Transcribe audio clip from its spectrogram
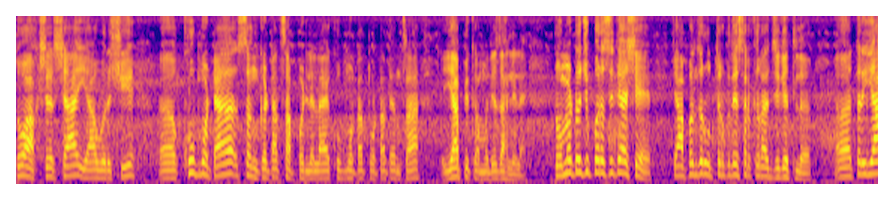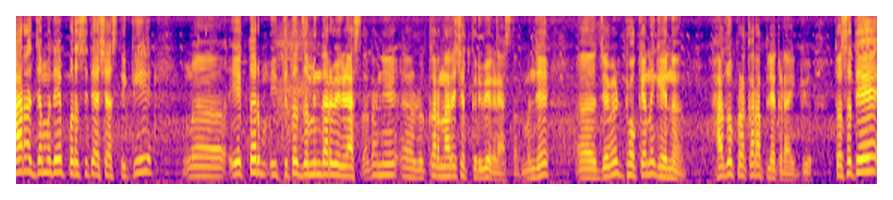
तो अक्षरशः यावर्षी खूप मोठ्या संकटात सापडलेला आहे खूप मोठा तोटा त्यांचा या पिकामध्ये झालेला आहे. टोमॅटोची परिस्थिती अशी आहे की आपण जर उत्तर प्रदेशसारखं राज्य घेतलं तर या राज्यामध्ये परिस्थिती अशी असते की एक तर तिथं जमीनदार वेगळे असतात आणि करणारे शेतकरी वेगळे असतात. म्हणजे जमीन ठोक्यानं घेणं हा जो प्रकार आपल्याकडे आहे. की तसं ते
